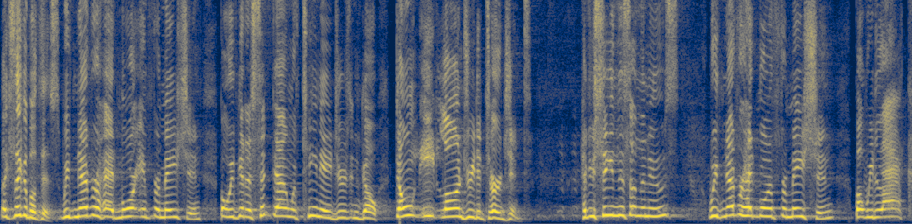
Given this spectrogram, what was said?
Like, think about this. We've never had more information, but we've got to sit down with teenagers and go, don't eat laundry detergent. Have you seen this on the news? We've never had more information, but we lack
